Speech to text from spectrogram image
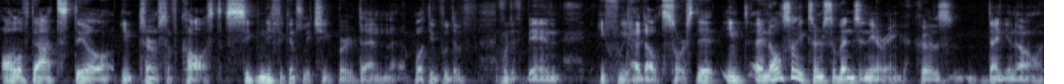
all of that still, in terms of cost, significantly cheaper than what it would have would have been if we had outsourced it. In, and also in terms of engineering because then you know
